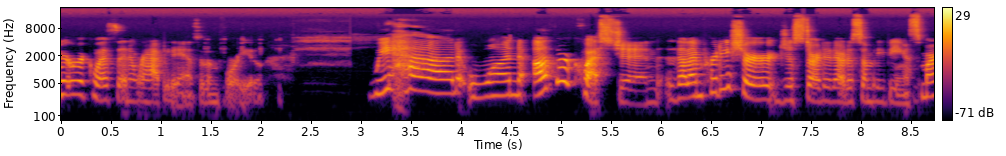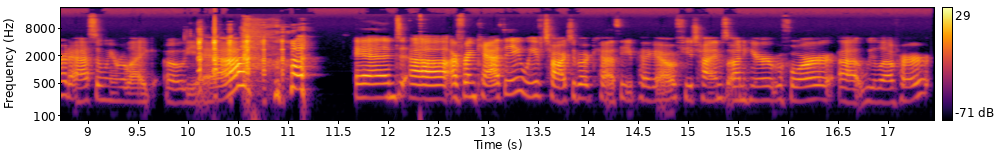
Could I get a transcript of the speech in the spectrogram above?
requests in, and we're happy to answer them for you. We had one other question that I'm pretty sure just started out as somebody being a smartass, and we were like, oh, yeah. And uh, our friend Cathy, we've talked about Cathy Pegau a few times on here before. Uh, we love her.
